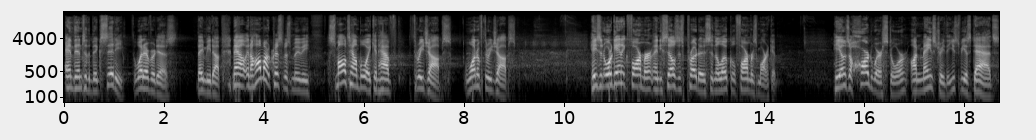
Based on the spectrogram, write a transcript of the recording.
and then to the big city. Whatever it is, they meet up. Now, in a Hallmark Christmas movie, small town boy can have three jobs, one of three jobs. He's an organic farmer and he sells his produce in the local farmer's market. He owns a hardware store on Main Street that used to be his dad's,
